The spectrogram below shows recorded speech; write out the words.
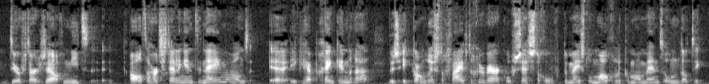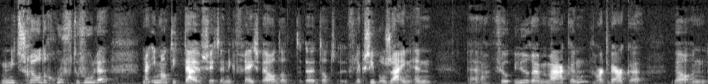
durf daar zelf niet al te hard stelling in te nemen. Want uh, ik heb geen kinderen. Dus ik kan rustig 50 uur werken of 60 op de meest onmogelijke moment. Omdat ik me niet schuldig hoef te voelen naar iemand die thuis zit. En ik vrees wel dat, uh, dat flexibel zijn en uh, veel uren maken, hard werken, wel een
